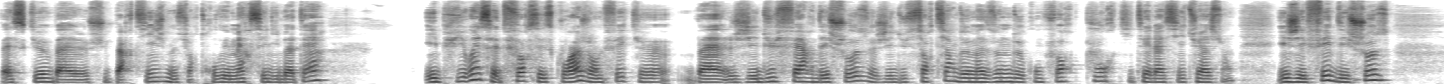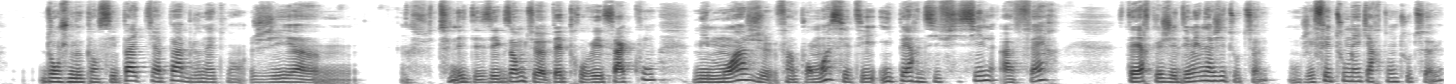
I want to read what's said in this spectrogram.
parce que bah, je suis partie, je me suis retrouvée mère célibataire. Et puis ouais, cette force et ce courage dans le fait que bah, j'ai dû faire des choses, j'ai dû sortir de ma zone de confort pour quitter la situation. Et j'ai fait des choses dont je me pensais pas capable, honnêtement. J'ai, euh, je tenais des exemples, tu vas peut-être trouver ça con, mais moi, je, enfin pour moi, c'était hyper difficile à faire. C'est-à-dire que j'ai déménagé toute seule, donc j'ai fait tous mes cartons toute seule.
